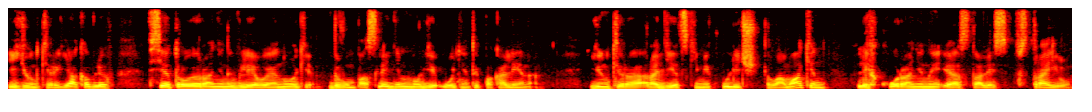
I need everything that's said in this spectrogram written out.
и юнкер Яковлев – все трое ранены в левые ноги, двум последним ноги отняты по колено. Юнкера Радецкий, Микулич и Ломакин легко ранены и остались в строю.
